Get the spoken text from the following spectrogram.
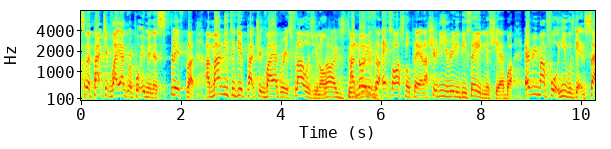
That's where Patrick Viagra put him in a spliff blood. A man need to give Patrick Viagra his flowers, you know. Nah, I know he's an ex-Arsenal player and I shouldn't even really be saying this, yeah, but every man thought he was getting sacked.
